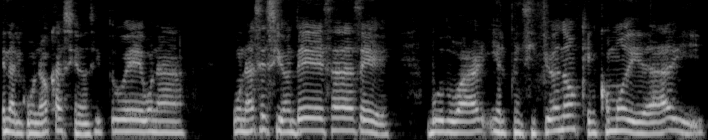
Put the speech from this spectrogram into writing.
en alguna ocasión sí tuve una, una sesión de esas de boudoir y al principio no, qué incomodidad y,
